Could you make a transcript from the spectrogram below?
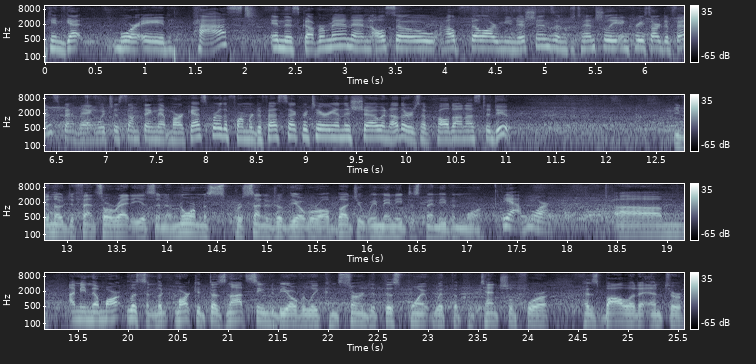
can get more aid passed in this government and also help fill our munitions and potentially increase our defense spending, which is something that Mark Esper, the former defense secretary on this show, and others have called on us to do. Even though defense already is an enormous percentage of the overall budget, we may need to spend even more. Yeah, more. Um, I mean, the mar- listen, the market does not seem to be overly concerned at this point with the potential for Hezbollah to enter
